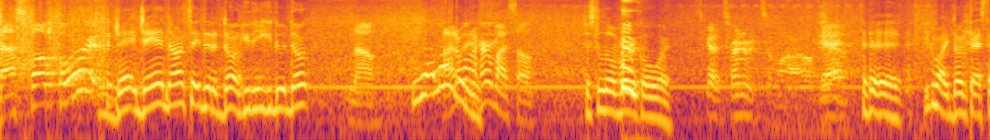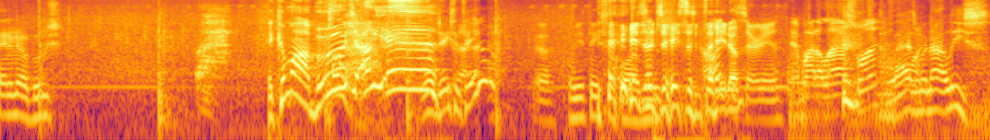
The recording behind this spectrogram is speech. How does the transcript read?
Basketball court? Jay, Jay and Dante did a dunk. You think you can do a dunk? No. You got I don't want to to hurt myself. Just a little vertical one. It's got a tournament tomorrow, okay? you can probably dunk that standing up, Boosh. Hey, come on, Booge. Oh Oh, yeah. Jayson Tatum? Yeah. What do you think so far? He's a Jayson I like Tatum. this area. Am I the last one? Last but not least.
